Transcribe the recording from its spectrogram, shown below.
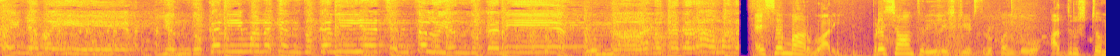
సైన్యమై. ఎందుకని మనకెందుకని చింతలు ఎందుకని? ఉన్నాడు కదరా మన ఎస్ఎంఆర్ వారి ప్రశాంత్ రియల్ ఎస్టేట్స్ రూపంలో అదృష్టం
